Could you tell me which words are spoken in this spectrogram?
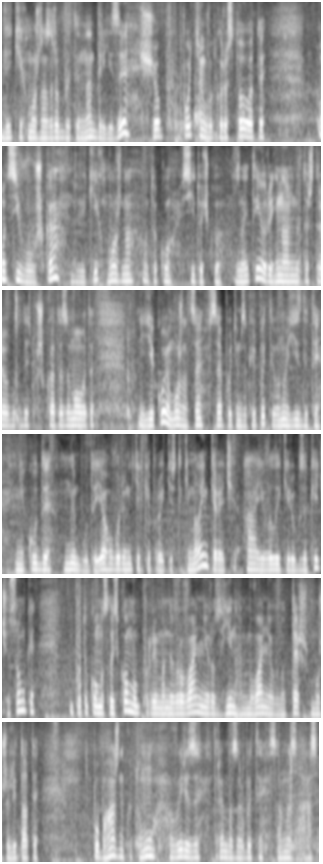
в яких можна зробити надрізи, щоб потім використовувати оці вушка, до яких можна отаку сіточку знайти. Оригінальну теж треба буде десь пошукати, замовити, якою можна це все потім закріпити, воно їздити нікуди не буде. Я говорю не тільки про якісь такі маленькі речі, а й великі рюкзаки чи сумки. По такому слизькому при маневруванні, розгін, гальмування воно теж може літати по багажнику, тому вирізи треба зробити саме зараз,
